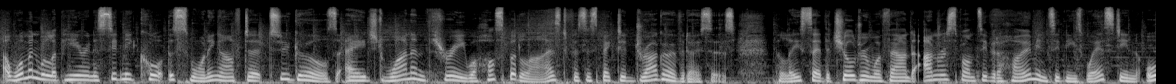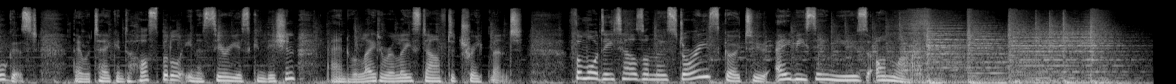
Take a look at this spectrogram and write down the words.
A woman will appear in a Sydney court this morning after two girls aged one and three were hospitalised for suspected drug overdoses. Police say the children were found unresponsive at a home in Sydney's West in August. They were taken to hospital in a serious condition and were later released after treatment. For more details on those stories, go to ABC News Online.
